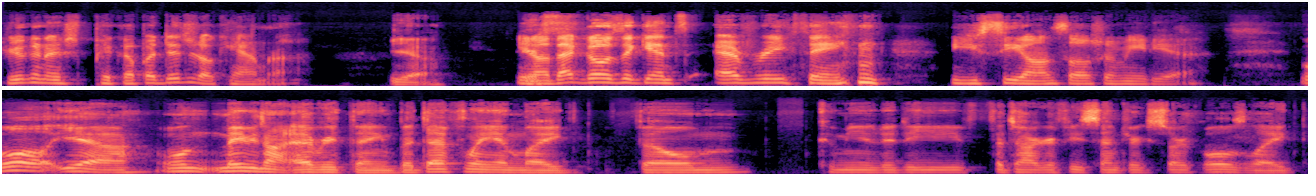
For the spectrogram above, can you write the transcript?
you're going to pick up a digital camera. Yeah. You know that goes against everything you see on social media. Well, yeah. Well, maybe not everything, but definitely in like film community photography centric circles, like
